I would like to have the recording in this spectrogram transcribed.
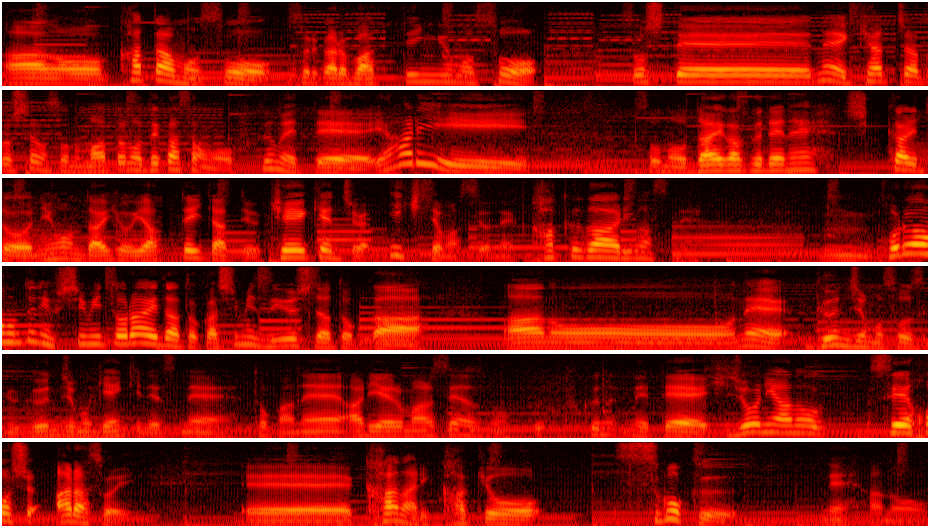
あの肩もそう、それからバッティングもそう。そして、ね、キャッチャーとしてのその的のでかさも含めてやはりその大学でねしっかりと日本代表をやっていたっていう経験値が生きてますよね、格がありますね、うん、これは本当に伏見トライだとか清水雄志だとか、あのー、ね、軍事もそうですけど、軍事も元気ですね。とかね、アリエル・マルセンスも含めて、非常にあの正捕手争い、えー、かなり佳境、すごくね、あの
